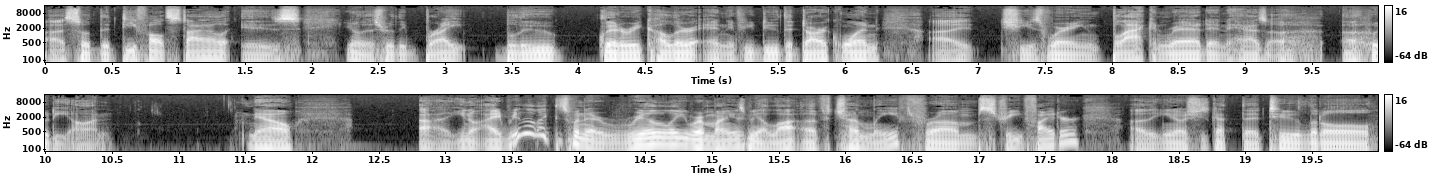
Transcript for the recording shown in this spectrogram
Uh, so the default style is you know this really bright blue glittery color, and if you do the dark one, uh, she's wearing black and red and has a, a hoodie on. Now, uh, you know, I really like this one. It really reminds me a lot of Chun Li from Street Fighter. Uh, you know, she's got the two little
